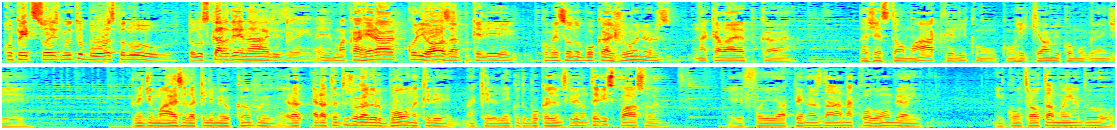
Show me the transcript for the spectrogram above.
competições muito boas pelo, pelos Cardenales aí. né? É uma carreira curiosa, né? porque ele começou no Boca Juniors, naquela época da gestão Macri, ali com, com o Riquelme como grande grande maestro daquele meio campo. Era, era tanto jogador bom naquele, naquele elenco do Boca Juniors que ele não teve espaço, né? Ele foi apenas na, na Colômbia em- encontrar o tamanho do,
